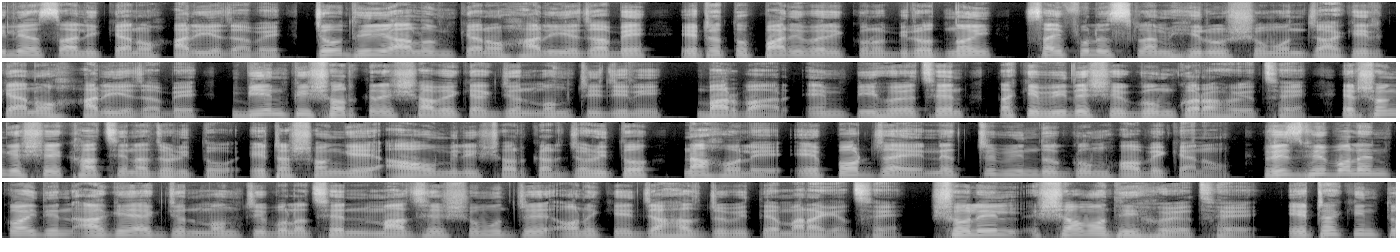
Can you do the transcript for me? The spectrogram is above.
ইলিয়াস আলী কেন হারিয়ে যাবে? চৌধুরী আলম কেন হারিয়ে যাবে? এটা তো পারিবারিক কোনো বিরোধ নয়। সাইফুল ইসলাম হিরু সুমন জাকির কেন হারিয়ে যাবে? বিএনপি সরকারের সাবেক একজন মন্ত্রী যিনি বারবার এমপি হয়েছেন, তাকে বিদেশে গুম করা হয়েছে। এর সঙ্গে শেখ হাসিনা জড়িত। এটার সঙ্গে আওয়ামী লীগ সরকার জড়িত। না হলে এ পর্যায়ে নেতৃবৃন্দ গুম হবে কেন? রিজভি বলেন, কয়দিন আগে একজন মন্ত্রী বলেছেন, মাঝে সমুদ্রে অনেকে জাহাজডুবিতে মারা গেছে। সলিল সমাধি হয়েছে। এটা কিন্তু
